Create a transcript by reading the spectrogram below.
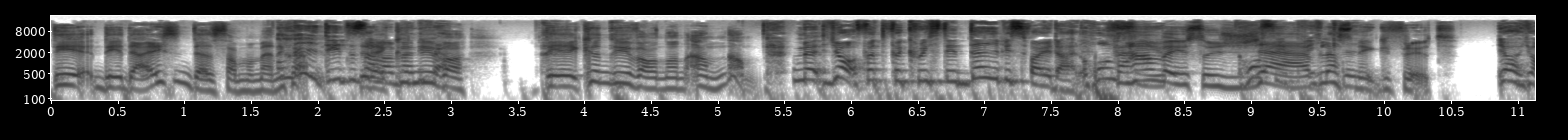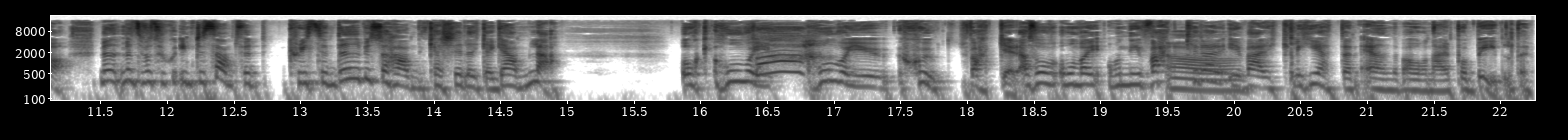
Det, det där är inte ens samma människa. Nej, det är inte där samma kunde ju människa. vara, Det kunde ju vara någon annan. Men ja, för, för Kristin Davis var ju där. Hon För han var ju så jävla snygg förut. Ja, ja. Men, men det var så intressant för Kristin Davis och han kanske är lika gamla. Och hon var ju, hon var ju sjukt vacker. Alltså hon, var, hon är vackrare Ja. i verkligheten än vad hon är på bild.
